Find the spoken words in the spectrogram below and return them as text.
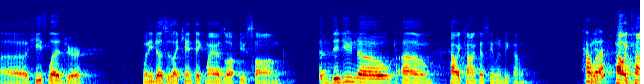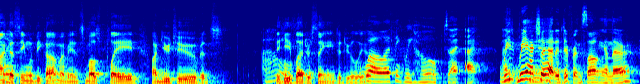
uh, Heath Ledger, when he does his "I Can't Take My Eyes Off You" song, uh, did you know um, how iconic that scene would become? How What you- what? How iconic that scene would become? I mean, it's most played on YouTube. It's the Oh. Heath Ledger singing to Julia. Well, I think we hoped. I, I, We, I- we actually had a different song in there,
